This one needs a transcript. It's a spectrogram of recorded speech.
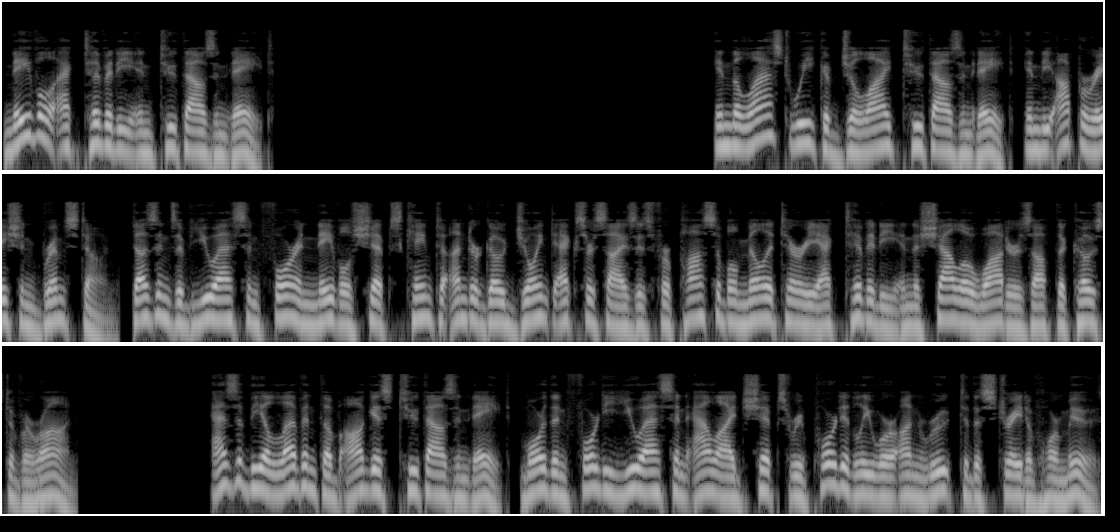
Naval activity in 2008 In the last week of July 2008, in the Operation Brimstone, dozens of U.S. and foreign naval ships came to undergo joint exercises for possible military activity in the shallow waters off the coast of Iran. As of the 11th of August 2008, more than 40 U.S. and Allied ships reportedly were en route to the Strait of Hormuz.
